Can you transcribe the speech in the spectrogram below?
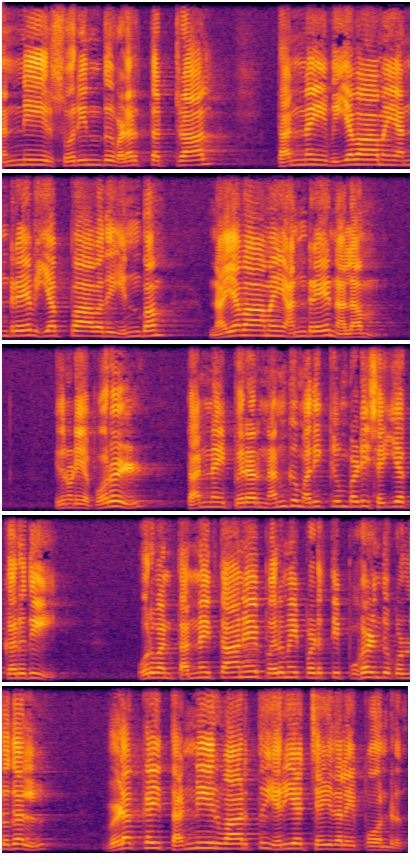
நன்னீர் சொரிந்து வளர்த்தற்றால் தன்னை வியவாமை அன்றே வியப்பாவது இன்பம் நயவாமை அன்றே நலம். இதனுடைய பொருள் தன்னை பிறர் நன்கு மதிக்கும்படி செய்ய கருதி ஒருவன் தன்னைத்தானே பெருமைப்படுத்தி புகழ்ந்து கொள்ளுதல் விளக்கை தண்ணீர் வார்த்து எரியச் செய்தலை போன்றது.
